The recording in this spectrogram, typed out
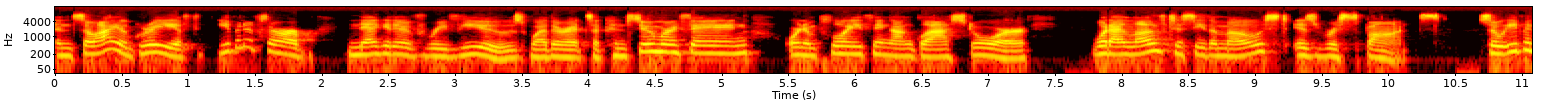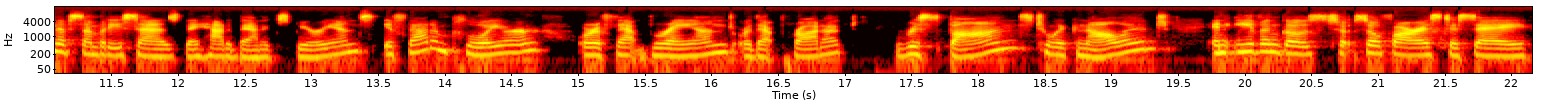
And so I agree if even if there are negative reviews, whether it's a consumer thing or an employee thing on Glassdoor, what I love to see the most is response. So even if somebody says they had a bad experience, if that employer or if that brand or that product responds to acknowledge and even goes to, so far as to say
